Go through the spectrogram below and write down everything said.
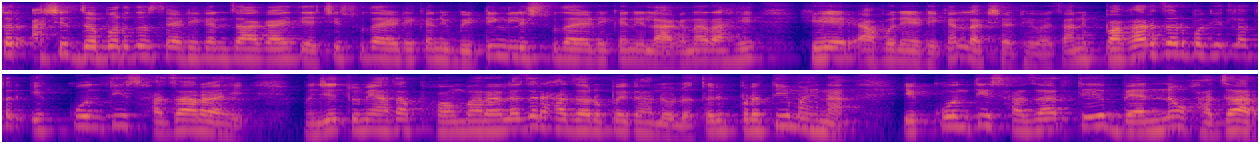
तर असे जबर जबरदस्त या ठिकाणी जागा आहेत याची सुद्धा या ठिकाणी बिटिंग लिस्ट सुद्धा या ठिकाणी लागणार आहे. हे आपण या ठिकाणी लक्षात ठेवायचं. आणि पगार जर बघितला तर एकोणतीस हजार आहे. म्हणजे तुम्ही आता फॉर्म भरायला जर हजार रुपये घालवलं तरी प्रति महिना एकोणतीस हजार ते ब्याण्णव हजार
